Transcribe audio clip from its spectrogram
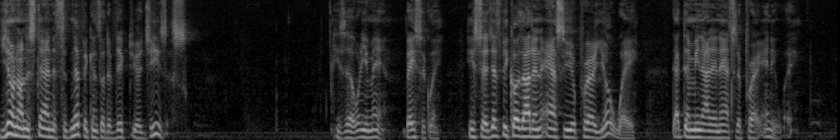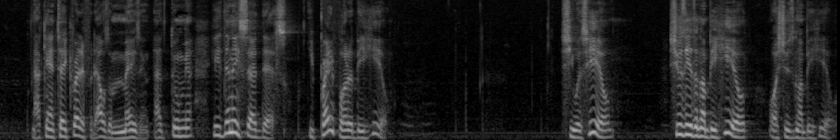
You don't understand the significance of the victory of Jesus. He said, What do you mean? Basically, he said, Just because I didn't answer your prayer your way, that didn't mean I didn't answer the prayer anyway. I can't take credit for that. That was amazing. That threw me. He, then he said this You prayed for her to be healed. She was healed. She was either going to be healed or she was going to be healed.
